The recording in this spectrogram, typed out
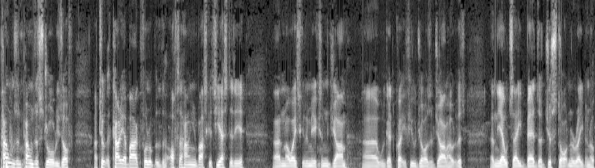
pounds and pounds of strawberries off. I took a carrier bag full of the, off the hanging baskets yesterday and my wife's going to make some jam. Uh, we'll get quite a few jars of jam out of it. And the outside beds are just starting to ripen up.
